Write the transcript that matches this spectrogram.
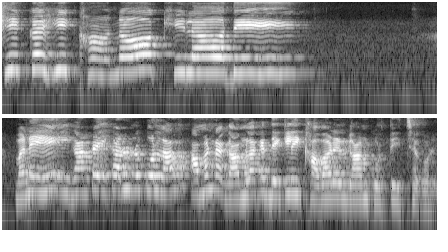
মুঝে কাহি খানা খিলা দে মানে এই গানটা এই কারণে করলাম। আমার না গামলাকে দেখলেই খাবারের গান করতে ইচ্ছা করে।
